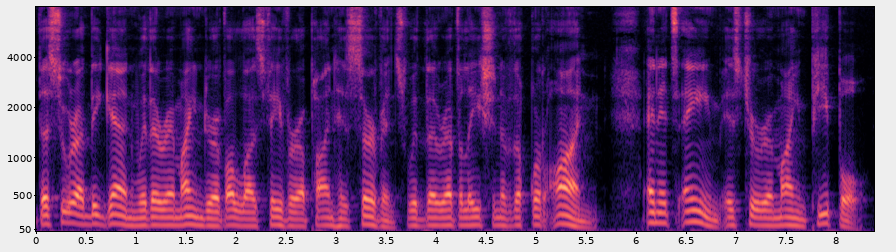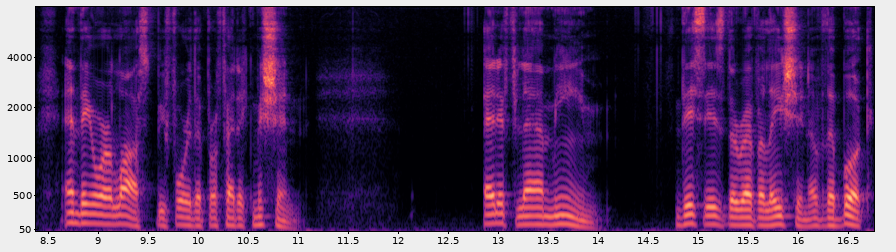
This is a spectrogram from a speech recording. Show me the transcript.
The surah began with a reminder of Allah's favor upon His servants with the revelation of the Quran, and its aim is to remind people, and they were lost before the prophetic mission. Alif Lam Mim this is the revelation of the book,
